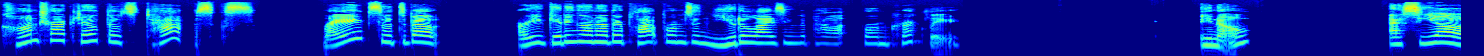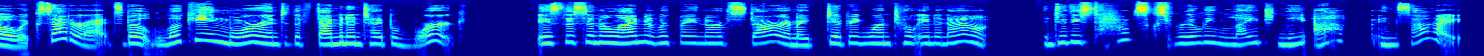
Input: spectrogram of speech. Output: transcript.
contract out those tasks, right? So it's about are you getting on other platforms and utilizing the platform correctly? You know, SEO, etc. It's about looking more into the feminine type of work. Is this in alignment with my North Star? Am I dipping one toe in and out? And do these tasks really light me up inside?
